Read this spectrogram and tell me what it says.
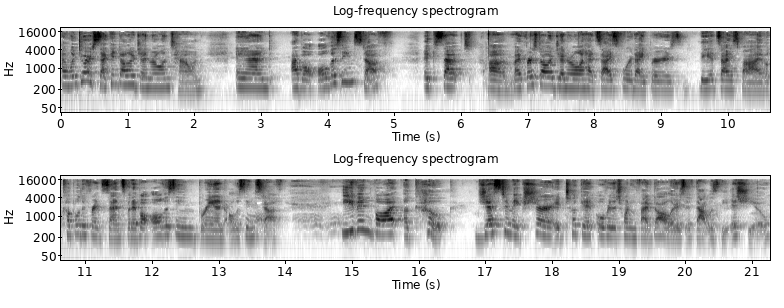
I went to our second Dollar General in town and I bought all the same stuff except um, my first Dollar General, I had size four diapers. They had size five, a couple different scents, but I bought all the same brand, all the same stuff. Even bought a Coke just to make sure it took it over the $25 if that was the issue.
